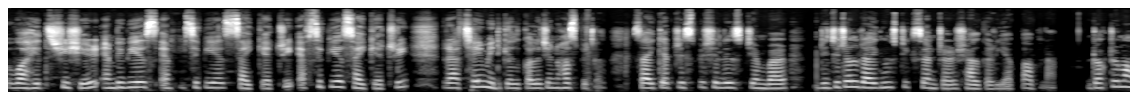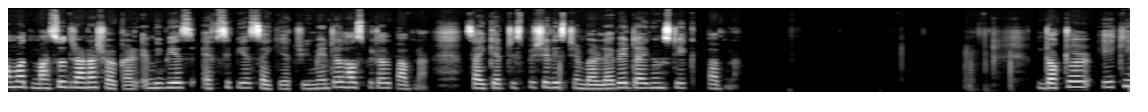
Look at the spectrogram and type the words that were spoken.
Wahid Shishir, MBBS, MCPS, psychiatry, FCPS, psychiatry, Rajshahi medical college and hospital, psychiatry specialist chamber, digital diagnostic centre Shalgaria Pabna. Doctor Mohammad Masud Rana Sarkar, MBBS, FCPS, psychiatry, mental hospital, Pabna, psychiatry specialist chamber, ল্যাবের diagnostic, Pabna. Doctor A K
